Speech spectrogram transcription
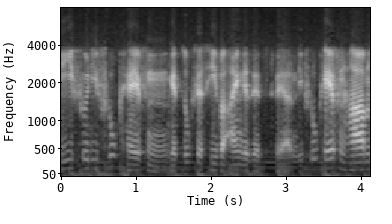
die für die Flughäfen jetzt sukzessive eingesetzt werden. Die Flughäfen haben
